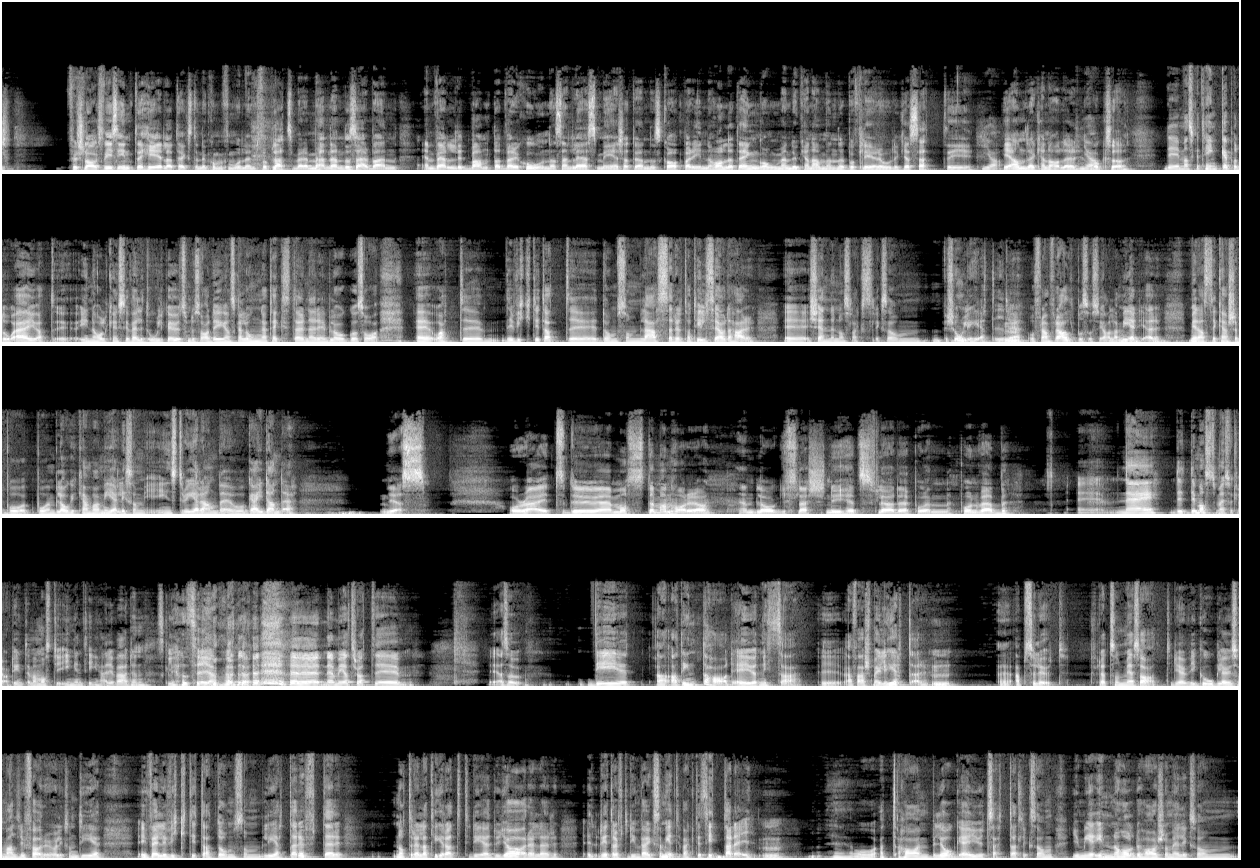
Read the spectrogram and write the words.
Förslagsvis inte hela texten, du kommer förmodligen inte få plats med det. Men ändå så här bara en, en väldigt bantad version och sen läs mer så att du ändå skapar innehållet en gång. Men du kan använda det på flera olika sätt i, ja. i andra kanaler ja. också det man ska tänka på då är ju att eh, innehåll kan se väldigt olika ut. Som du sa, det är ganska långa texter när det är blogg och så. Eh, och att eh, det är viktigt att de som läser eller tar till sig av det här känner någon slags liksom, personlighet i det. Mm. Och framförallt på sociala medier. Medan det kanske på, på en blogg kan vara mer liksom, instruerande och guidande. Yes. Alright, du, måste man ha det då? En blogg slash nyhetsflöde på en, på en webb? Eh, nej, det, det, måste man ju såklart inte. Man måste ju ingenting här i världen skulle jag säga. Men, eh, nej, men jag tror att eh, alltså, det, att inte ha det är ju att missa eh, affärsmöjligheter. Mm. Eh, absolut. För att som jag sa tidigare, vi googlar ju som aldrig förr och liksom det är väldigt viktigt att de som letar efter något relaterat till det du gör eller letar efter din verksamhet faktiskt hittar dig. Mm. Eh, och att ha en blogg är ju ett sätt att liksom, ju mer innehåll du har som är liksom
